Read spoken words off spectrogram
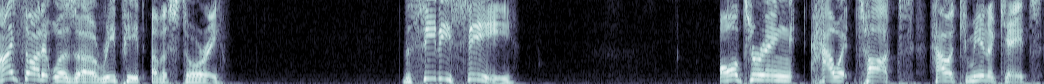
I thought it was a repeat of a story. The CDC altering how it talks, how it communicates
